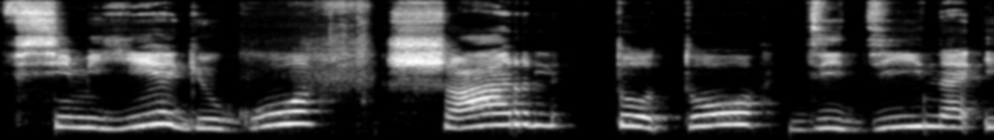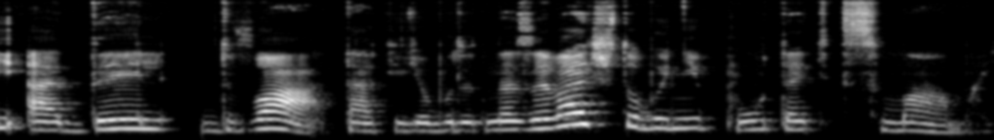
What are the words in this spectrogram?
в семье Гюго Шарль, Тото, Дидина и Адель 2. Так ее будут называть, чтобы не путать с мамой.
